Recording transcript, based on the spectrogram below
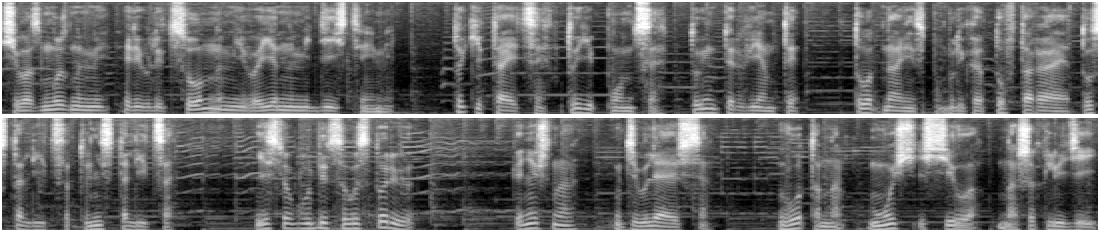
всевозможными революционными и военными действиями. То китайцы, то японцы, то интервенты, то одна республика, то вторая, то столица, то не столица. Если углубиться в историю, конечно, удивляешься. Вот она, мощь и сила наших людей,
